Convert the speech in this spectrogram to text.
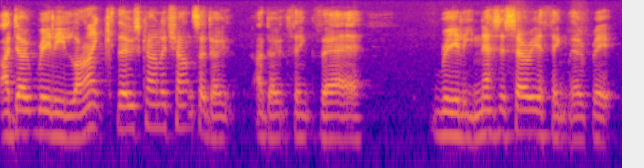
I don't really like those kind of chants. I don't. I don't think they're really necessary. I think they're a bit.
